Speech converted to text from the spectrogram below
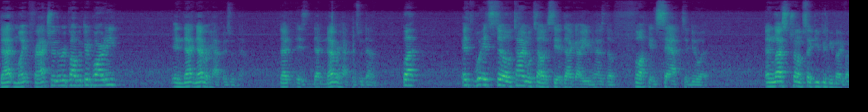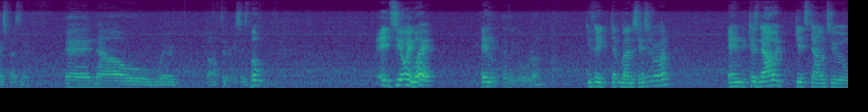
that might fracture the Republican Party, and that never happens with them. That is that never happens with them. But it's it's still time will tell to see if that guy even has the fucking sap to do it. Unless Trump's like, you can be my vice president, and now we're off to the races. But it's the only way. And I think it'll run. do you think that Ron DeSantis will run? And because now it gets down to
